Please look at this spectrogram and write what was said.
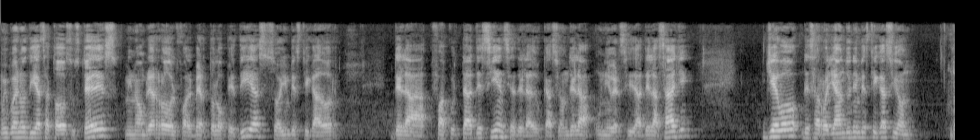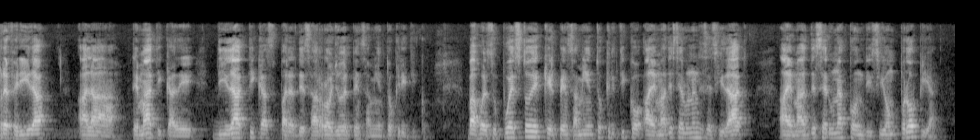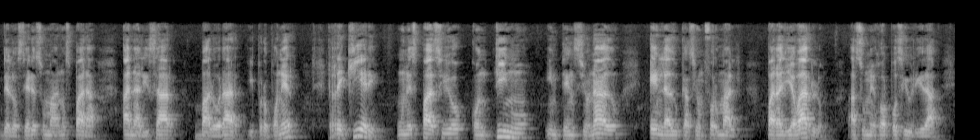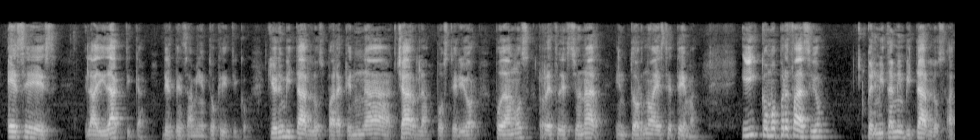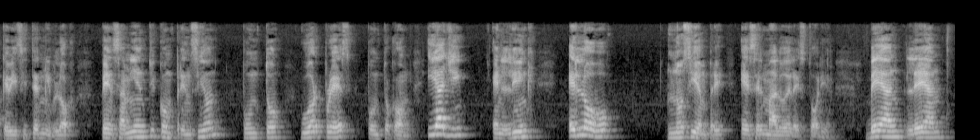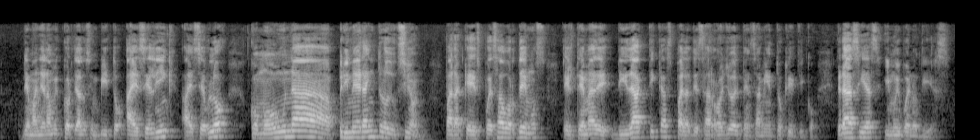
Muy buenos días a todos ustedes. Mi nombre es Rodolfo Alberto López Díaz, soy investigador de la Facultad de Ciencias de la Educación de la Universidad de La Salle. Llevo desarrollando una investigación referida a la temática de didácticas para el desarrollo del pensamiento crítico, bajo el supuesto de que el pensamiento crítico, además de ser una necesidad, además de ser una condición propia de los seres humanos para analizar, valorar y proponer, requiere un espacio continuo, intencionado en la educación formal para llevarlo a su mejor posibilidad. Esa es la didáctica del pensamiento crítico. Quiero invitarlos para que en una charla posterior podamos reflexionar en torno a este tema. Y como prefacio, permítanme invitarlos a que visiten mi blog pensamiento y comprensión.wordpress.com y allí en el link el lobo no siempre es el malo de la historia. Vean, lean, de manera muy cordial los invito a ese link, a ese blog, como una primera introducción para que después abordemos el tema de didácticas para el desarrollo del pensamiento crítico. Gracias y muy buenos días.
